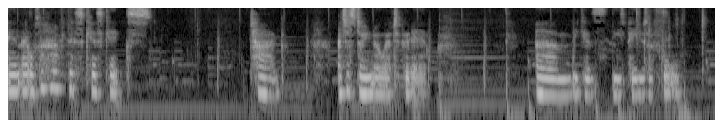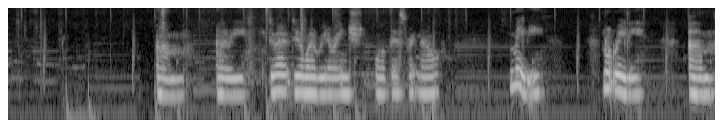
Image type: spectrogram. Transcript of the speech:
and I also have this Kiss Kicks tag. I just don't know where to put it um, because these pages are full. Um, and I really do I do I want to rearrange all of this right now? Maybe, not really. Um,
